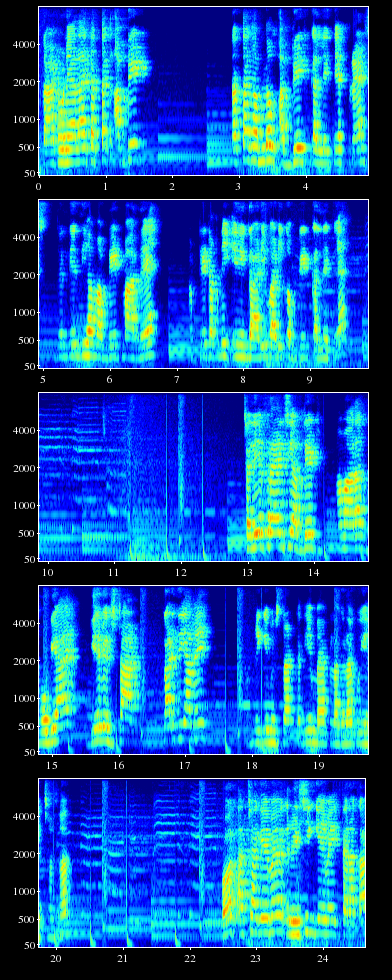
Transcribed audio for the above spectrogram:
स्टार्ट होने वाला है, तब तक अपडेट तब तक हम लोग अपडेट कर लेते हैं फ्रेंड्स जल्दी जल्दी हम अपडेट मार रहे हैं। अपडेट अपनी गाड़ी वाड़ी को अपडेट कर लेते हैं। चलिए फ्रेंड्स ये अपडेट हमारा हो गया है। गेम स्टार्ट कर दिया मैं। हमने गेम स्टार्ट कर दिया। मैप लग रहा है कोई अच्छा सा। बहुत अच्छा गेम है। रेसिंग गेम है एक तरह का।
